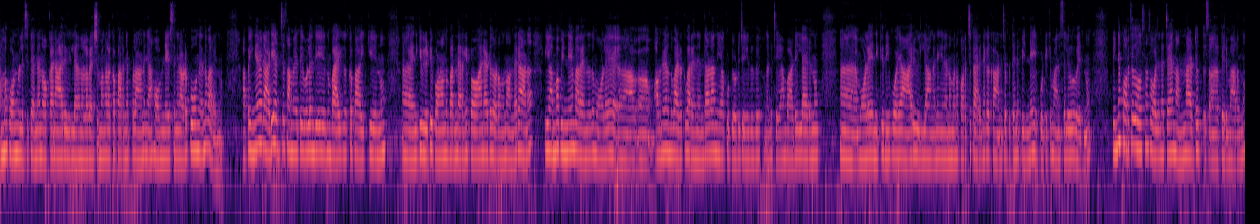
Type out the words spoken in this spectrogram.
അമ്മ ഫോൺ വിളിച്ചിട്ട് എന്നെ നോക്കാൻ ആരുമില്ല എന്നുള്ള വിഷമങ്ങളൊക്കെ പറഞ്ഞപ്പോഴാണ് ഞാൻ ഹോം നേഴ്സിങ്ങിന് അവിടെ പോകുന്നതെന്ന് പറയുന്നു. അപ്പോൾ ഇങ്ങനെ ഒരു അടി അടിച്ച സമയത്ത് ഇവൾ എന്ത് ചെയ്യുന്നു? ബാഗൊക്കെ പാക്ക് ചെയ്യുന്നു. എനിക്ക് വീട്ടിൽ പോകണമെന്ന് പറഞ്ഞ് ഇറങ്ങി പോകാനായിട്ട് തുടങ്ങുന്നു. അന്നേരമാണ് ഈ അമ്മ പിന്നെയും പറയുന്നത് മോളെ അവനെ ഒന്ന് വഴക്ക് പറയുന്നത് എന്താടാ നീ ആ കുട്ടിയോട് ചെയ്തത്. അങ്ങനെ ചെയ്യാൻ പാടില്ലായിരുന്നു. മോളെ എനിക്ക് നീ പോയാൽ ആരുമില്ല അങ്ങനെ ഇങ്ങനെ നമ്മൾ കുറച്ച് കരഞ്ഞൊക്കെ കാണിച്ചപ്പോഴത്തേന് പിന്നെ ഈ കുട്ടിക്ക് മനസ്സിലവ് വരുന്നു. പിന്നെ കുറച്ച് ദിവസം സോജനച്ചായ നന്നായിട്ട് പെരുമാറുന്നു.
